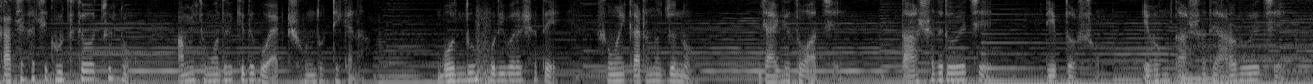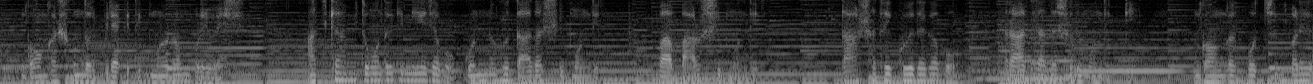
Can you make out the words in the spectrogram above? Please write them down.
কাছাকাছি ঘুরতে যাওয়ার জন্য আমি তোমাদেরকে দেবো একটা সুন্দর ঠিকানা। বন্ধু পরিবারের সাথে সময় কাটানোর জন্য জায়গা তো আছে। তার সাথে রয়েছে দেবদর্শন এবং তার সাথে আরও রয়েছে গঙ্গা সুন্দর প্রাকৃতিক মনোরম পরিবেশ। আজকে আমি তোমাদেরকে নিয়ে যাব কন্যাগর দাদা শিব মন্দির বা বারো শিব মন্দির। তার সাথে ঘুরে দেখাবো রাজরাজেশ্বরী মন্দিরটি। গঙ্গার পশ্চিম পাড়ের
